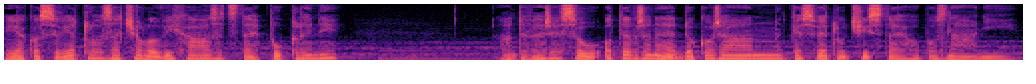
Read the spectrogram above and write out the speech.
Jako světlo začalo vycházet z té pukliny a dveře jsou otevřené do kořán ke světlu čistého poznání.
